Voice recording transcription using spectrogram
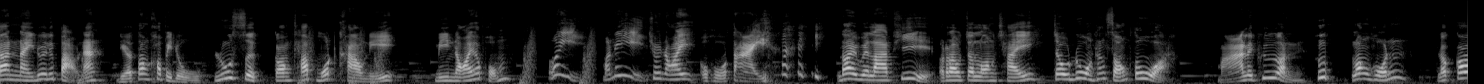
ด้านในด้วยหรือเปล่านะ เดี๋ยวต้องเข้าไปดู รู้สึกกองทัพมดคราวนี้ มีน้อยครับผม เฮ้ย มานี่ช่วยหน่อย โอ้โห ตาย ได้เวลาที่เราจะลองใช้เจ้าด้วงทั้งสองตัว มาเลยเพื่อน ฮึบล่องหน แล้วก็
